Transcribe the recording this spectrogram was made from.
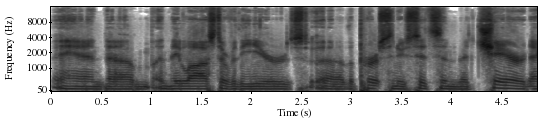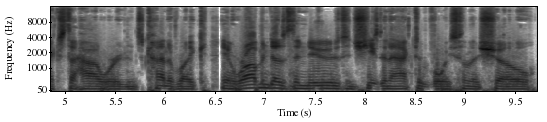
And, um, and they lost over the years uh, the person who sits in the chair next to Howard. And it's kind of like, you know, Robin does the news and she's an active voice on the show.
